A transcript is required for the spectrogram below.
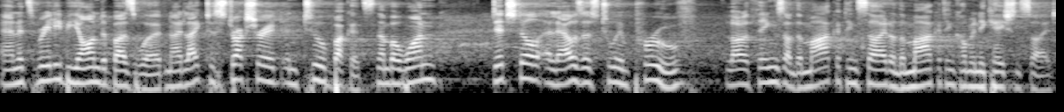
And it's really beyond a buzzword. And I'd like to structure it in two buckets. Number one, digital allows us to improve a lot of things on the marketing side, on the marketing communication side.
